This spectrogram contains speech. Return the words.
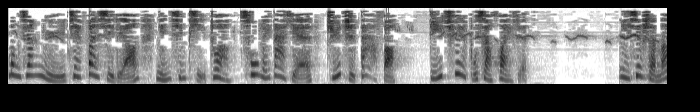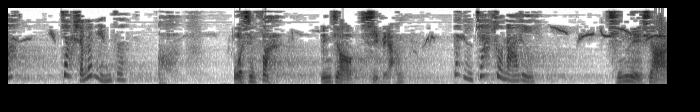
孟姜女见范喜良年轻体壮，粗眉大眼，举止大方，的确不像坏人。你姓什么？叫什么名字？哦。我姓范，名叫喜良。那你家住哪里？秦岭下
